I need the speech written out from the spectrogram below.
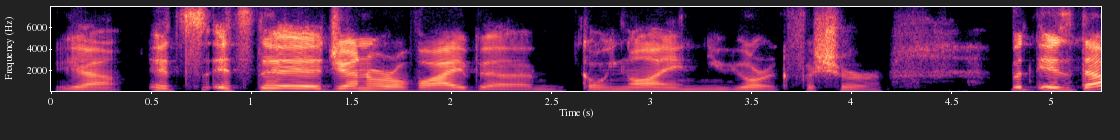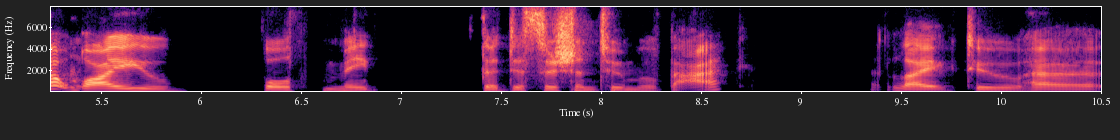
Yeah. It's it's the general vibe um, going on in New York for sure. But is that why you both made the decision to move back? Like to have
